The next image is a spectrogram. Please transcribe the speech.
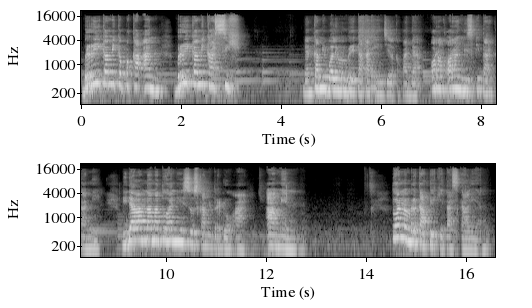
beri kami kepekaan, beri kami kasih dan kami boleh memberitakan Injil kepada orang-orang di sekitar kami. Di dalam nama Tuhan Yesus kami berdoa. Amin. Tuhan memberkati kita sekalian.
